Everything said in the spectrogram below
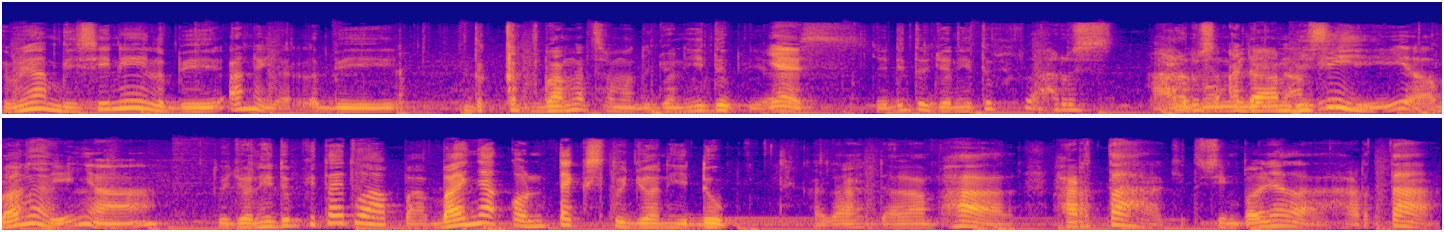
sebenarnya ambisi ini lebih anu ya lebih deket banget sama tujuan hidup ya. Yes. Jadi tujuan hidup itu harus harus, memiliki ada ambisi, iya banget. pastinya. Tujuan hidup kita itu apa? Banyak konteks tujuan hidup. Kata dalam hal harta gitu. Simpelnya lah harta.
